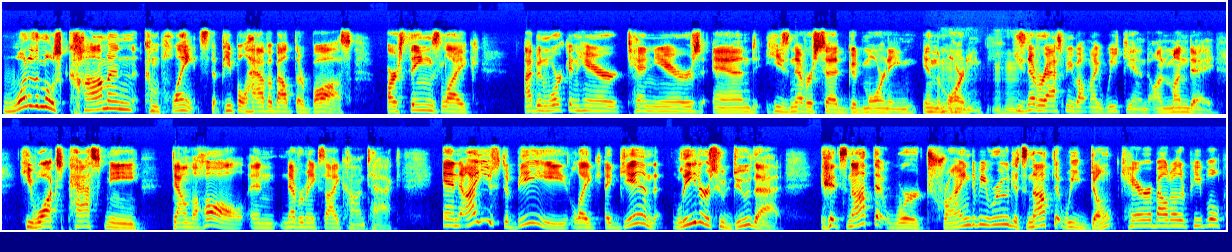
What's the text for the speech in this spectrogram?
one of the most common complaints that people have about their boss are things like, I've been working here 10 years and he's never said good morning in the mm-hmm. morning. Mm-hmm. He's never asked me about my weekend on Monday. He walks past me down the hall and never makes eye contact. And I used to be like, again, leaders who do that. It's not that we're trying to be rude. It's not that we don't care about other people,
